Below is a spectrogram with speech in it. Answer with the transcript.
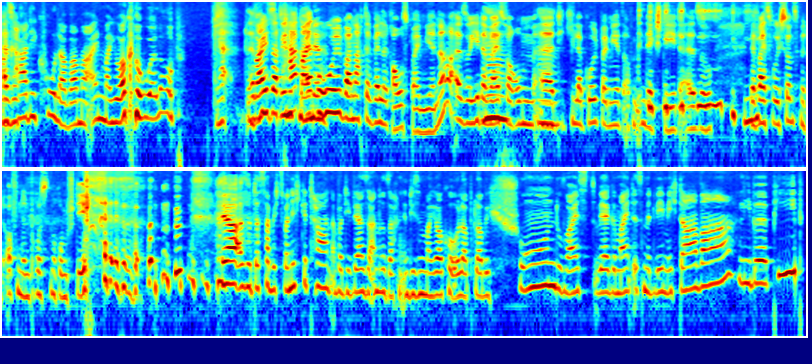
Also- Bacardi Cola war mal ein Mallorca-Urlaub. Ja, du wie weißt, gesagt, ich meine. Alkohol war nach der Welle raus bei mir, ne? Also jeder weiß, warum äh, Tequila Gold bei mir jetzt auf dem Index steht. Also wer weiß, wo ich sonst mit offenen Brüsten rumstehe. Ja, also das habe ich zwar nicht getan, aber diverse andere Sachen in diesem Mallorca-Urlaub glaube ich schon. Du weißt, wer gemeint ist, mit wem ich da war, liebe Piep.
